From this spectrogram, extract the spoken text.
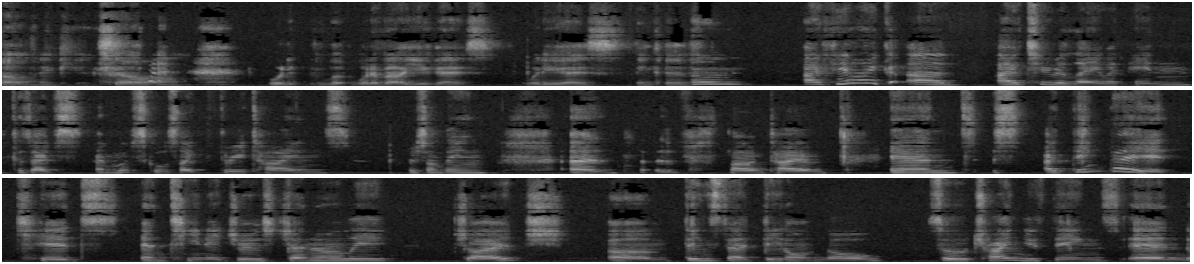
Oh, thank you. So um, what, what what about you guys? What do you guys think of? Um, I feel like uh, I have to relay with Peyton because I've I moved schools like three times or something, a long time, and I think that kids and teenagers generally judge um, things that they don't know. So trying new things and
